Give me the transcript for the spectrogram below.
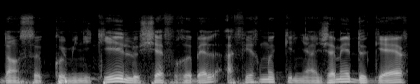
Dans ce communiqué, le chef rebelle affirme qu'il n'y a jamais de guerre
